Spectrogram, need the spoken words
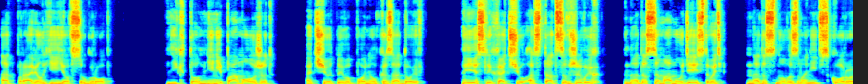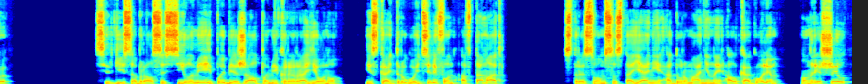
отправил ее в сугроб. «Никто мне не поможет», – отчетливо понял Казадоев. «Если хочу остаться в живых, надо самому действовать, надо снова звонить в скорую». Сергей собрался с силами и побежал по микрорайону. искать другой телефон-автомат. В стрессовом состоянии, одурманенный алкоголем, он решил,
